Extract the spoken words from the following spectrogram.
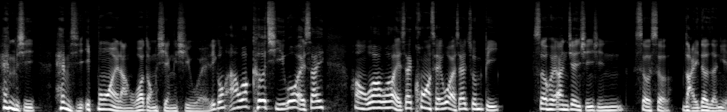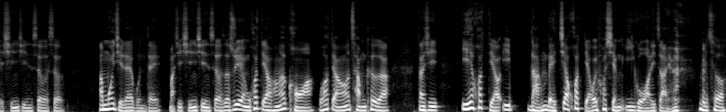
迄毋是迄毋是一般诶人有法度承受诶。你讲啊，我考试我会使，吼，我我会使看册，我会使准备。社会案件形形色色，来的人也形形色色。啊，每一个问题嘛是形形色色。虽然有法条通去看啊，有法条通去参考啊，但是伊迄法条伊人袂照法条会发生意外，你知无？没错。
